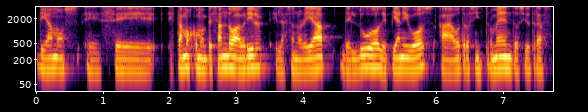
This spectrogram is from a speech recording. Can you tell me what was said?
digamos, eh, estamos como empezando a abrir la sonoridad del dúo de piano y voz a otros instrumentos y otras,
